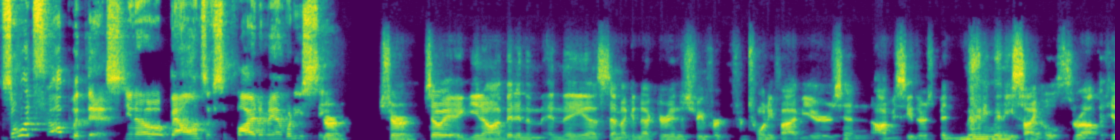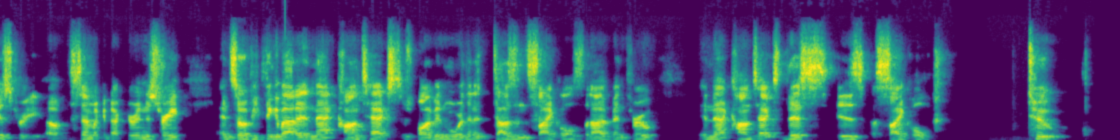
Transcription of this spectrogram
So what's up with this? You know, balance of supply demand. What do you see? Sure. Sure. So you know, I've been in the in the uh, semiconductor industry for for 25 years, and obviously, there's been many many cycles throughout the history of the semiconductor industry. And so, if you think about it in that context, there's probably been more than a dozen cycles that I've been through. In that context, this is a cycle two.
